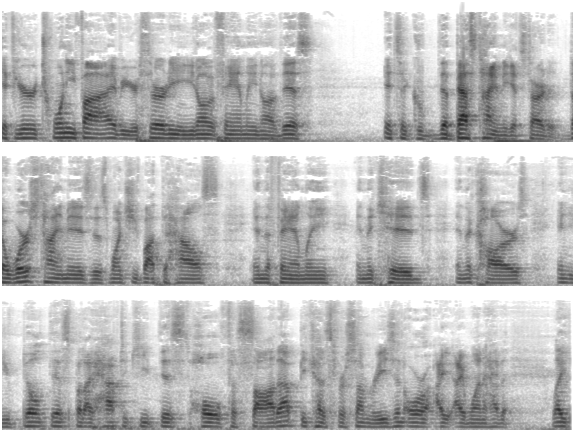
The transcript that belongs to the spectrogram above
if you're 25 or you're 30, and you don't have a family, you don't have this. It's a the best time to get started. The worst time is is once you've bought the house and the family and the kids and the cars and you've built this, but I have to keep this whole facade up because for some reason, or I, I want to have it. Like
